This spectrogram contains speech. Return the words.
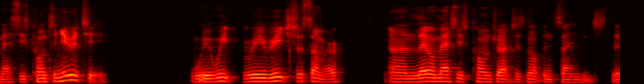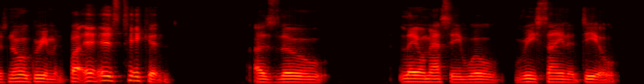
Messi's continuity. We, we, we reached the summer and Leo Messi's contract has not been signed. There's no agreement, but it is taken as though Leo Messi will re sign a deal.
